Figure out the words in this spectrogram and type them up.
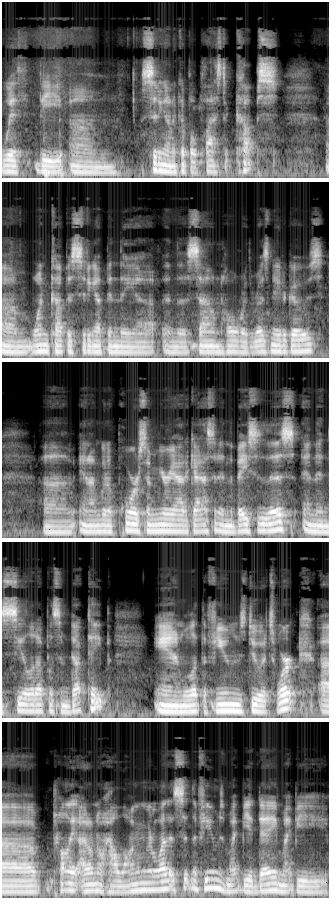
with the um, sitting on a couple of plastic cups. Um, one cup is sitting up in the uh, in the sound hole where the resonator goes. Um, and I'm going to pour some muriatic acid in the base of this and then seal it up with some duct tape and we'll let the fumes do its work. Uh, probably, I don't know how long I'm going to let it sit in the fumes. Might be a day, might be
